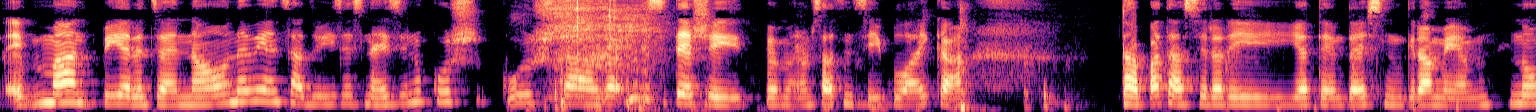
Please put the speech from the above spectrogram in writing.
e, man pieredzē nav neviens tāds bijis, es nezinu, kurš, kurš tā, var- nu, tas ir tieši, piemēram, sacensību laikā. Tāpat tās ir arī, ja tiem 10 gramiem, nu,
